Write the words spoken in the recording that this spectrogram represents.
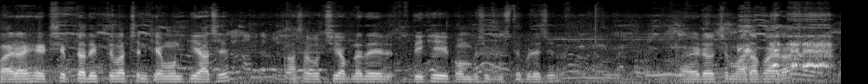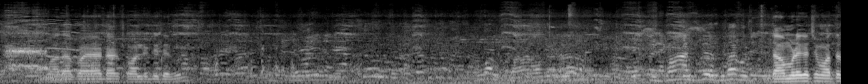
পায়রার হেডশেপটা দেখতে পাচ্ছেন কেমন কি আছে। আশা করছি আপনাদের দেখে কম বেশি বুঝতে পেরেছেন। আর এটা হচ্ছে মাদা পায়রা। মাদা পায়রাটার কোয়ালিটি দেখুন। দাম রেখেছে মাত্র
